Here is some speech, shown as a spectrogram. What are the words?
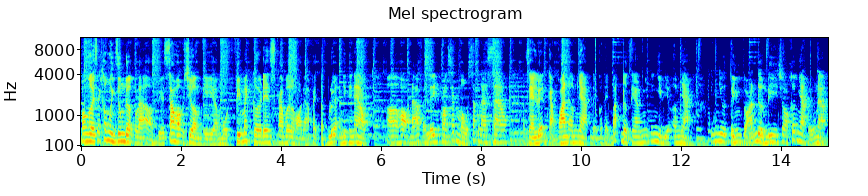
Mọi người sẽ không hình dung được là ở phía sau hậu trường thì một filmmaker dance cover họ đã phải tập luyện như thế nào Ờ, họ đã phải lên concept màu sắc ra sao rèn luyện cảm quan âm nhạc để có thể bắt được theo những cái nhịp điệu âm nhạc cũng như tính toán đường đi cho khớp nhạc phải không nào?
